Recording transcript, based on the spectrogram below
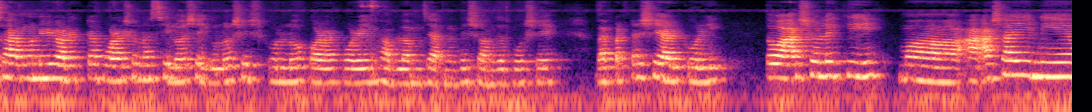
সারমনির অনেকটা পড়াশোনা ছিল সেগুলো শেষ করল করার পরে ভাবলাম যে আপনাদের সঙ্গে বসে ব্যাপারটা শেয়ার করি। তো আসলে কি ম, আ- আশায় নিয়ে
